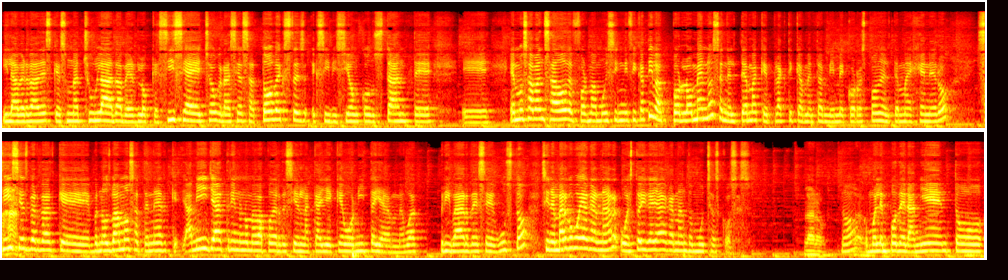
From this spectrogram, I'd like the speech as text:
y la verdad es que es una chulada ver lo que sí se ha hecho gracias a toda esta exhibición constante. Eh, hemos avanzado de forma muy significativa, por lo menos en el tema que prácticamente a mí me corresponde, el tema de género. Sí, sí es verdad que nos vamos a tener que, a mí ya Trino no me va a poder decir en la calle qué bonita, ya me voy a privar de ese gusto. Sin embargo, voy a ganar o estoy ya ganando muchas cosas. Claro, ¿no? Como el empoderamiento,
